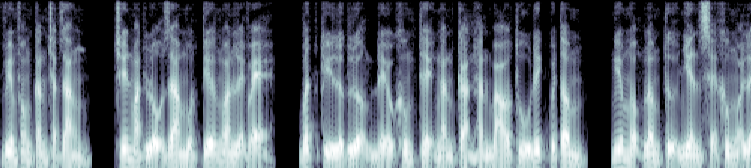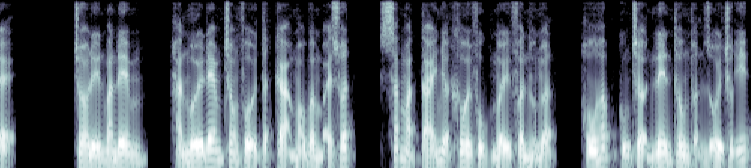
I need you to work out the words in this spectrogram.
Viêm phong cắn chặt răng, trên mặt lộ ra một tia ngoan lệ vẻ, bất kỳ lực lượng đều không thể ngăn cản hắn báo thù đích quyết tâm, nghiêm mộng lâm tự nhiên sẽ không ngoại lệ. Cho đến ban đêm, hắn mới đem trong phổi tất cả máu bầm bãi xuất, sắc mặt tái nhợt khôi phục mấy phần hưởng luận, hô hấp cũng trở nên thông thuận rồi chút ít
